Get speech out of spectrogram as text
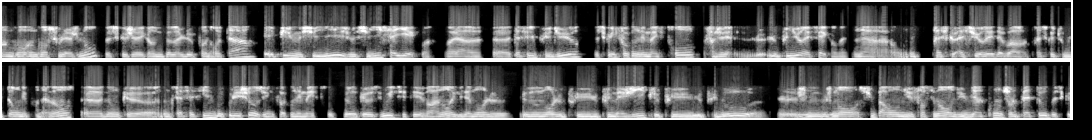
un grand un grand soulagement parce que j'avais quand même pas mal de points de retard et puis je me suis dit je me suis dit ça y est quoi voilà euh, t'as fait le plus dur parce qu'une fois qu'on est maestro enfin le, le plus dur est fait quand même on a on presque assuré d'avoir presque tout le temps des points d'avance. Euh, donc euh, donc ça facilite beaucoup les choses une fois qu'on est maestro. Donc euh, oui c'était vraiment évidemment le, le moment le plus le plus magique le plus le plus beau. Euh, je, je m'en suis pas rendu forcément rendu bien compte sur le plateau parce que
